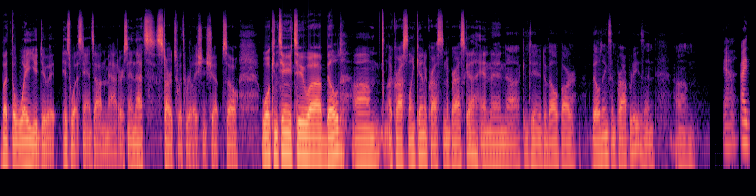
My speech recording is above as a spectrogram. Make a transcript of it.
but the way you do it is what stands out and matters. And that starts with relationship. So we'll continue to uh, build um, across Lincoln, across Nebraska, and then uh, continue to develop our buildings and properties. And um, yeah, I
